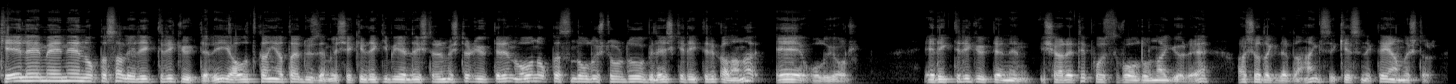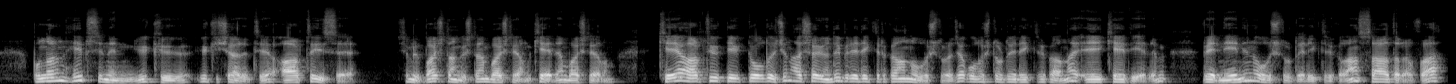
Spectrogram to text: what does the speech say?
KLMN noktasal elektrik yükleri yalıtkan yatay düzleme şekildeki bir yerleştirilmiştir. Yüklerin O noktasında oluşturduğu bileşik elektrik alanı E oluyor. Elektrik yüklerinin işareti pozitif olduğuna göre aşağıdakilerden hangisi kesinlikle yanlıştır? Bunların hepsinin yükü, yük işareti artı ise, şimdi başlangıçtan başlayalım, K'den başlayalım. K artı yükle yüklü olduğu için aşağı yönde bir elektrik alan oluşturacak. Oluşturduğu elektrik alana EK diyelim. Ve N'nin oluşturduğu elektrik alan sağ tarafa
